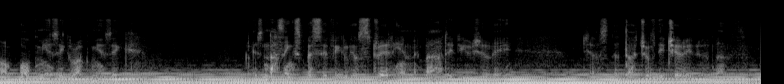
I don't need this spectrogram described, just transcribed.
Or pop music, rock music, there's nothing specifically Australian about it usually, just a touch of didgeridoo that could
